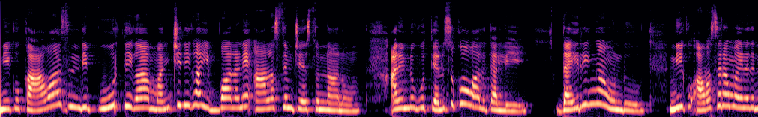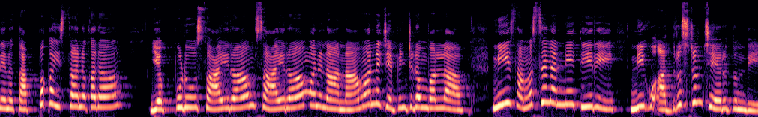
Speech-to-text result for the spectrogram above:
నీకు కావాల్సింది పూర్తిగా మంచిదిగా ఇవ్వాలనే ఆలస్యం చేస్తున్నాను అని నువ్వు తెలుసుకోవాలి తల్లి. ధైర్యంగా ఉండు. నీకు అవసరమైనది నేను తప్పక ఇస్తాను కదా. ఎప్పుడు సాయిరాం సాయిరాం అని నా నామాన్ని జపించడం వల్ల నీ సమస్యలన్నీ తీరి నీకు అదృష్టం చేరుతుంది.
